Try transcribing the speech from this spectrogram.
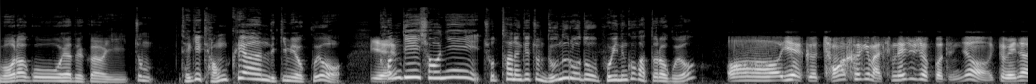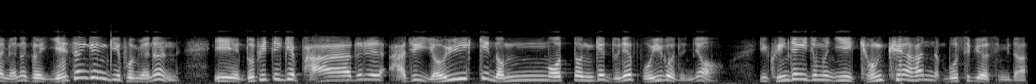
뭐라고 해야 될까요? 이 좀 되게 경쾌한 느낌이었고요. 예. 컨디션이 좋다는 게 좀 눈으로도 보이는 것 같더라고요. 어, 예, 그 정확하게 말씀을 해주셨거든요. 그 왜냐하면은 그 예선 경기 보면은 이 높이뛰기 발을 아주 여유 있게 넘었던 게 눈에 보이거든요. 이 굉장히 좀 이 경쾌한 모습이었습니다.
